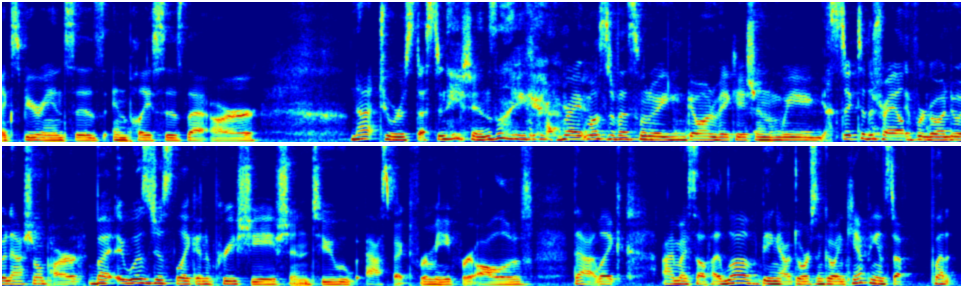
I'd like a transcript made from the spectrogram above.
experiences in places that are not tourist destinations like right? Most of us when we go on vacation we stick to the trail if we're going to a national park. But it was just like an appreciation to aspect for me for all of that. Like I myself, I love being outdoors and going camping and stuff, but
